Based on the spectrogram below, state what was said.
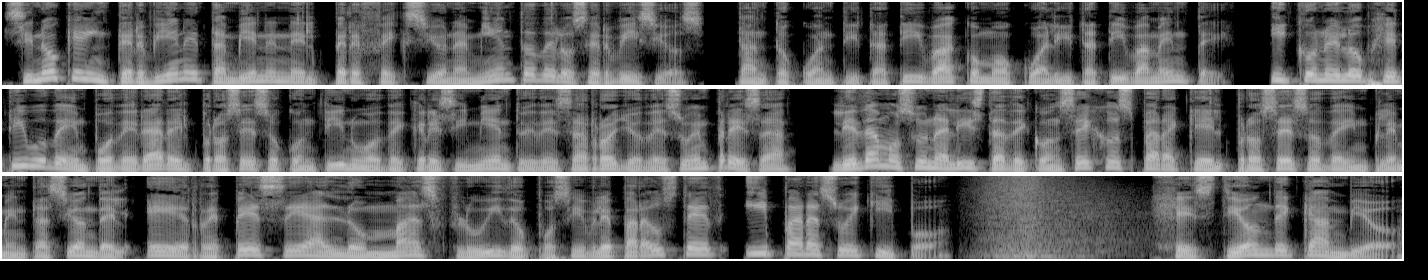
sino que interviene también en el perfeccionamiento de los servicios, tanto cuantitativa como cualitativamente. Y con el objetivo de empoderar el proceso continuo de crecimiento y desarrollo de su empresa, le damos una lista de consejos para que el proceso de implementación del ERP sea lo más fluido posible para usted y para su equipo. Gestión de cambio.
